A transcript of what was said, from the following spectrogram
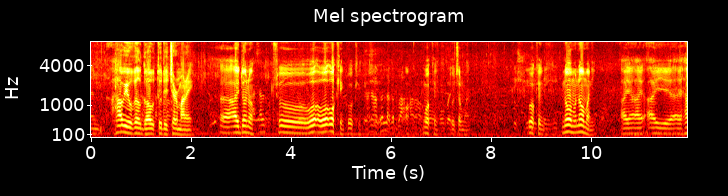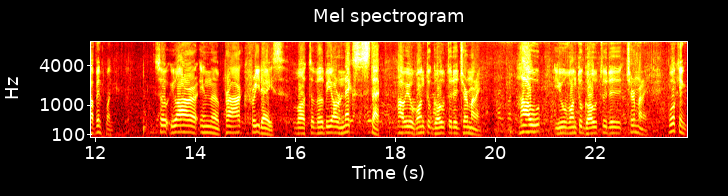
And how you will go to the Germany? Uh, I don't know. To wa- wa- walking, walking, walking to Germany. Walking. No, no money. I, I, I, I haven't money. So you are in uh, Prague three days. What will be your next step? How you want to go to the Germany? How you want to go to the Germany? Walking,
